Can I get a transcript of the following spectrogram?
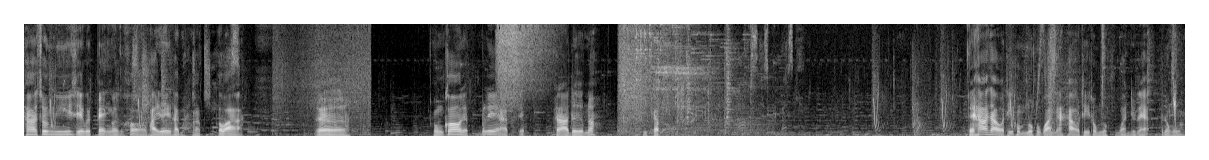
ถ้าช่วงนี้เสียงแปลงๆก็ขออภัยด้วยครับครับ เพราะว่า เออ ผมก็แบบไม่ได้อัดแบบเวลาเดิมเนาะดีครับ แต่ถ้าเสาร์อาทิตย์ผมลงทุกวันนะเสาร์อาทิตย์ผมลงทุกวันอยู่แล้วไม่ต้องห่วง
